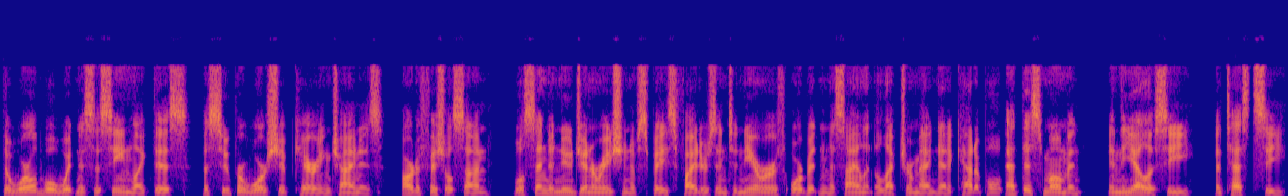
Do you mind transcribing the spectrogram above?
the world will witness a scene like this, a super warship carrying China's artificial sun, will send a new generation of space fighters into near-Earth orbit in a silent electromagnetic catapult. At this moment, in the Yellow Sea, a test sea,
